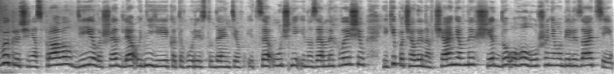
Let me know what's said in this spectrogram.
Виключення з правил діє лише для однієї категорії студентів, і це учні іноземних вишів, які почали навчання в них ще до оголошення мобілізації,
